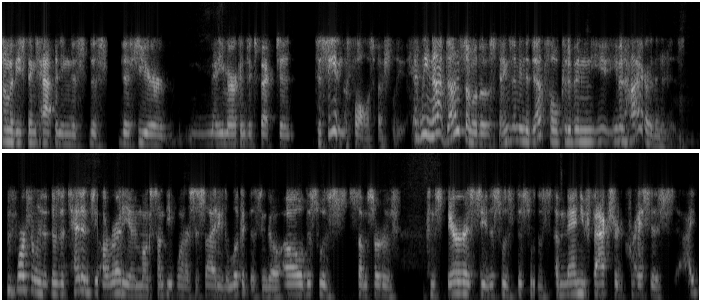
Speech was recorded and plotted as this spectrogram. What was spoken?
some of these things happening this this this year. Many Americans expect to to see in the fall, especially. Had we not done some of those things, I mean, the death toll could have been e- even higher than it is. Unfortunately, that there's a tendency already amongst some people in our society to look at this and go, "Oh, this was some sort of conspiracy. This was this was a manufactured crisis." I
